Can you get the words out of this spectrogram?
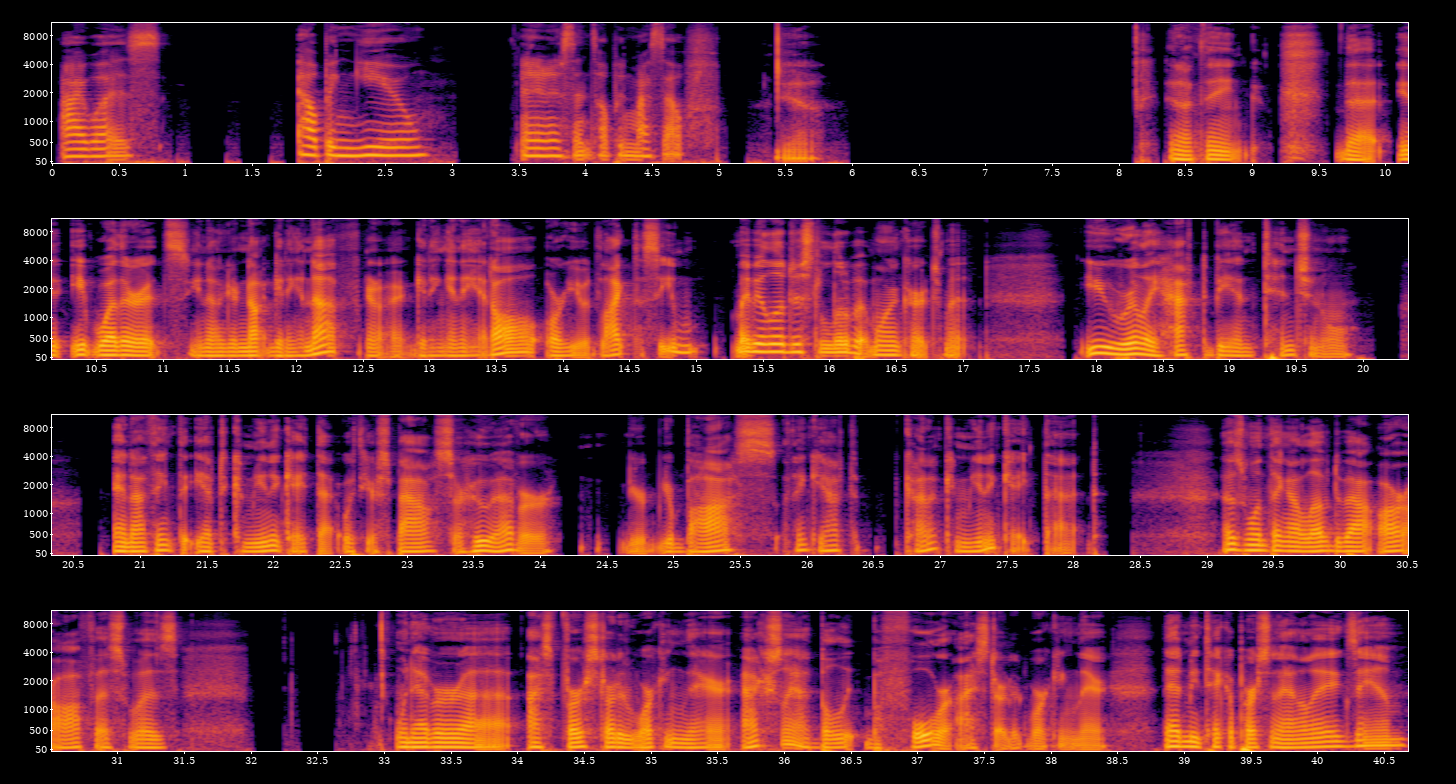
I was helping you and, in a sense, helping myself. Yeah. And I think that i i whether it's, you know, you're not getting enough, you're not getting any at all, or you would like to see maybe a little, just a little bit more encouragement, you really have to be intentional. And I think that you have to communicate that with your spouse or whoever, your your boss. I think you have to kind of communicate that. That was one thing I loved about our office was whenever uh, I first started working there. Actually, I believe before I started working there, they had me take a personality exam,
